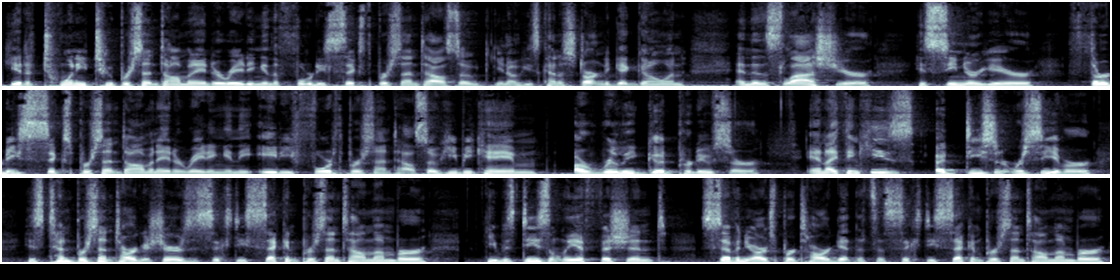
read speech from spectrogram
he had a 22% dominator rating in the 46th percentile. So, you know, he's kind of starting to get going. And then this last year, his senior year, 36% dominator rating in the 84th percentile. So he became a really good producer. And I think he's a decent receiver. His 10% target share is a 62nd percentile number. He was decently efficient, seven yards per target. That's a 62nd percentile number.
